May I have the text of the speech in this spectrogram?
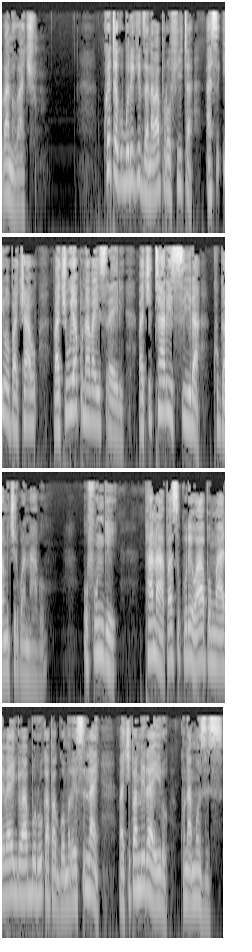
vanhu vacho. Kwete kuburikidza navaprofita asi ivo pachavo vachiuya kuna vaisraeri vachitarisira kugamuchirwa navo. Ufunge pana hapasi kurehwapo mwari vainge vaburuka pagomo resinai vachipa mirayiro kuna mozisi.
